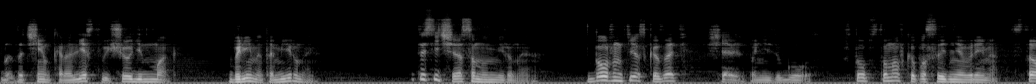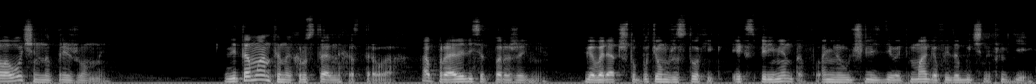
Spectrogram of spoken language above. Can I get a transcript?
Да зачем королевству еще один маг? Время-то мирное. Это сейчас оно мирное. Должен тебе сказать, Щавель понизил голос, что обстановка последнее время стала очень напряженной. Витаманты на Хрустальных островах оправились от поражения. Говорят, что путем жестоких экспериментов они научились делать магов из обычных людей.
